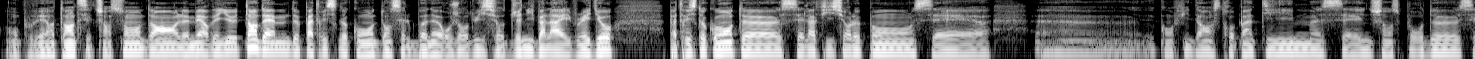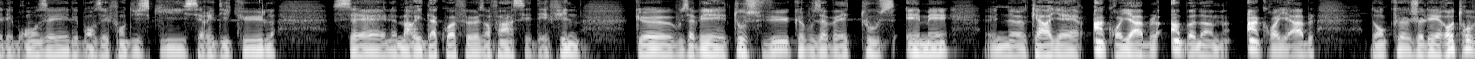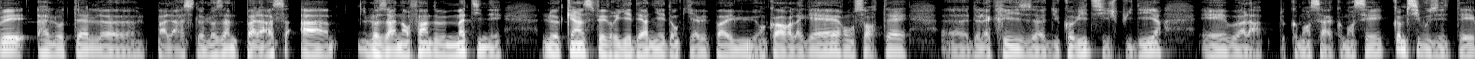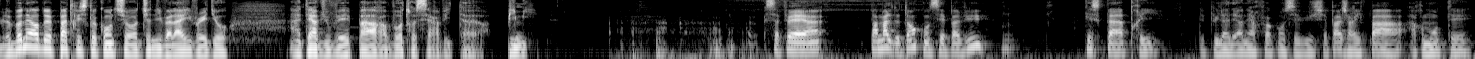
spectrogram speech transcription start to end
On pouvait entendre cette chanson dans le merveilleux tandem de Patrice Lecomte, dont c'est le bonheur aujourd'hui sur Geneva Live Radio. Patrice Lecomte, euh, c'est La fille sur le pont, c'est euh, euh, Confidence trop intime, c'est Une chance pour deux, c'est Les bronzés, Les bronzés font du ski, c'est Ridicule, c'est Le mari de la coiffeuse, enfin, c'est des films que vous avez tous vus, que vous avez tous aimés, une carrière incroyable, un bonhomme incroyable. Donc je l'ai retrouvé à l'hôtel Palace, le Lausanne Palace, à Lausanne en fin de matinée le 15 février dernier. Donc il n'y avait pas eu encore la guerre, on sortait euh, de la crise du Covid, si je puis dire. Et voilà, comment ça a commencé, comme si vous étiez le bonheur de Patrice Lecomte sur Geneva Live Radio, interviewé par votre serviteur, Pimi. Ça fait euh, pas mal de temps qu'on ne s'est pas vu. Qu'est-ce que tu as appris depuis la dernière fois qu'on s'est vu? Je sais pas, j'arrive pas à, remonter.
